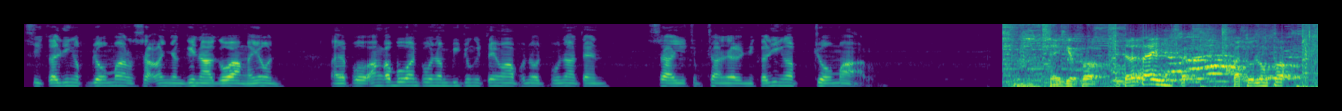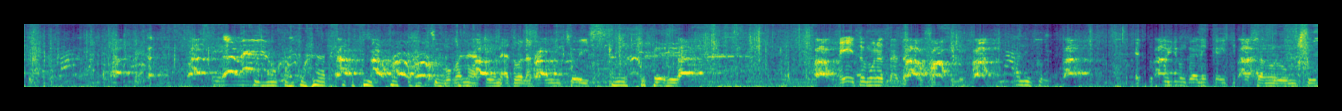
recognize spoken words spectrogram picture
si Kalingap Jomar sa kanyang ginagawa ngayon. Ano po, ang kabuuan po ng video ito yung mapanood po natin sa YouTube channel ni Kalingap Jomar. Thank you po. Tara tayo. Pa- patulong po. Subukan po natin. Subukan natin at wala tayong choice. eh, ito muna tatapos. Alin ko? Ito po yung galing kay Tito Sang Room 2.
